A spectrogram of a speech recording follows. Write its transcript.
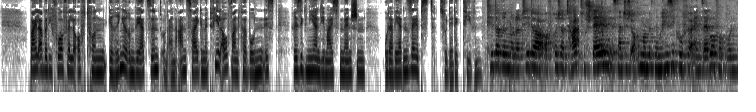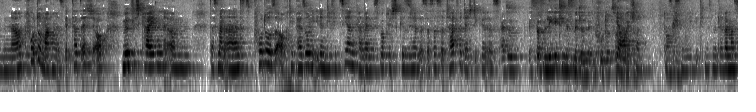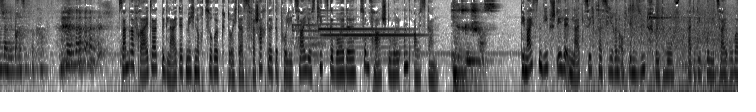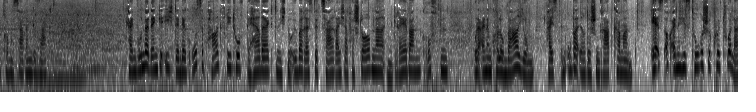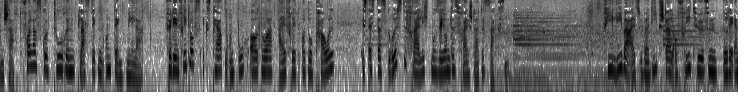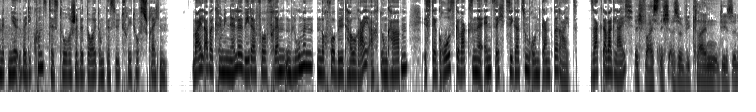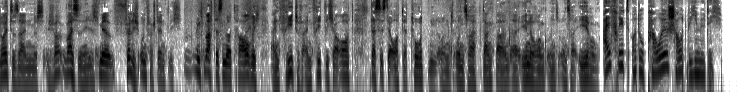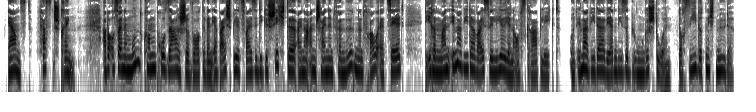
Weil aber die Vorfälle oft von geringerem Wert sind und eine Anzeige mit viel Aufwand verbunden ist, resignieren die meisten Menschen oder werden selbst zu Detektiven. Täterinnen oder Täter auf frischer Tat zu stellen, ist natürlich auch immer mit einem Risiko für einen selber verbunden. Ne? Foto machen. Es gibt tatsächlich auch Möglichkeiten, ähm, dass man anhand des Fotos auch die Person identifizieren kann, wenn es wirklich gesichert ist, dass das der Tatverdächtige ist. Also ist das ein legitimes Mittel, mit dem Foto zu ja, arbeiten? Ja, schon. Das okay. ist ein legitimes Mittel, wenn man sich an die Presse verkauft. Sandra Freitag begleitet mich noch zurück durch das verschachtelte Polizeijustizgebäude zum Fahrstuhl und Ausgang. Erdgeschoss. Die meisten Diebstähle in Leipzig passieren auf dem Südfriedhof, hatte die Polizeioberkommissarin gesagt. Kein Wunder, denke ich, denn der große Parkfriedhof beherbergt nicht nur Überreste zahlreicher Verstorbener in Gräbern, Gruften oder einem Kolumbarium, heißt in oberirdischen Grabkammern. Er ist auch eine historische Kulturlandschaft voller Skulpturen, Plastiken und Denkmäler. Für den Friedhofsexperten und Buchautor Alfred Otto Paul ist es das größte Freilichtmuseum des Freistaates Sachsen. Viel lieber als über Diebstahl auf Friedhöfen würde er mit mir über die kunsthistorische Bedeutung des Südfriedhofs sprechen. Weil aber Kriminelle weder vor fremden Blumen noch vor Bildhauerei Achtung haben, ist der großgewachsene Endsechziger zum Rundgang bereit sagt aber gleich. Ich weiß nicht, also wie klein diese Leute sein müssen. Ich weiß es nicht, ist mir völlig unverständlich. Mich macht es nur traurig. Ein Friedhof, ein friedlicher Ort, das ist der Ort der Toten und unserer dankbaren Erinnerung und unserer Ehrung. Alfred Otto Paul schaut wehmütig. Ernst, fast streng. Aber aus seinem Mund kommen prosaische Worte, wenn er beispielsweise die Geschichte einer anscheinend vermögenden Frau erzählt, die ihrem Mann immer wieder weiße Lilien aufs Grab legt und immer wieder werden diese Blumen gestohlen. Doch sie wird nicht müde.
